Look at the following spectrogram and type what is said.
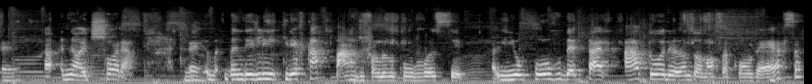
É. Ah, não, é de chorar. É. Vanderly, queria ficar tarde falando com você. E o povo deve estar adorando a nossa conversa.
